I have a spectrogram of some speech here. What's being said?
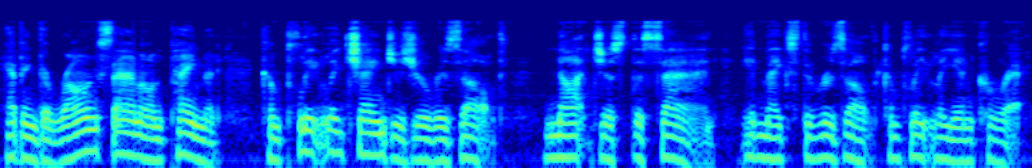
having the wrong sign on payment completely changes your result not just the sign. It makes the result completely incorrect.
